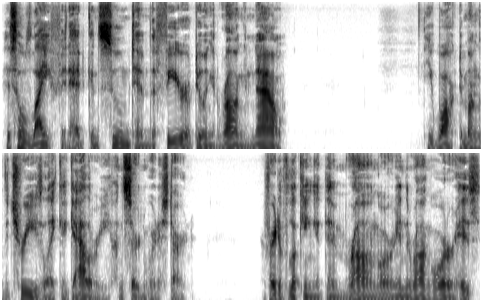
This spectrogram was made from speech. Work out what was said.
His whole life it had consumed him the fear of doing it wrong, and now he walked among the trees like a gallery, uncertain where to start, afraid of looking at them wrong or in the wrong order. His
